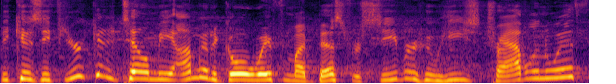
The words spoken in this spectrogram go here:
because if you're going to tell me I'm going to go away from my best receiver who he's traveling with,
